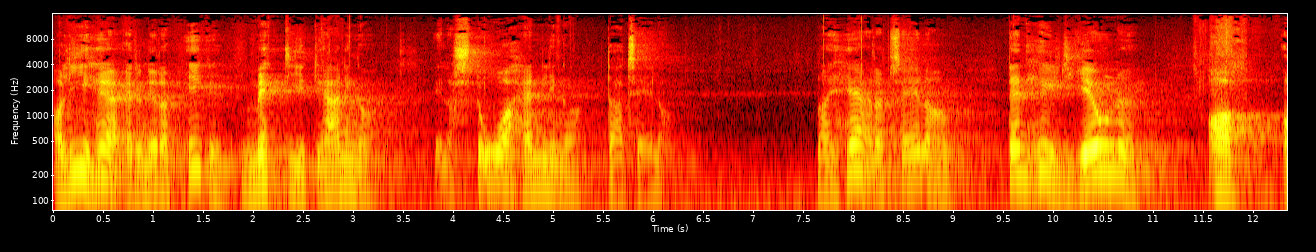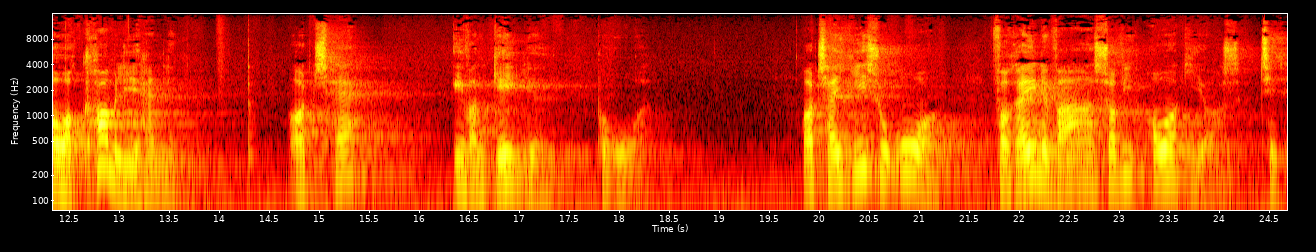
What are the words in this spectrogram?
Og lige her er det netop ikke mægtige gerninger eller store handlinger, der er tale om. Nej, her er der tale om den helt jævne og overkommelige handling at tage evangeliet på ordet. Og tage Jesu ord for rene varer, så vi overgiver os til det.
